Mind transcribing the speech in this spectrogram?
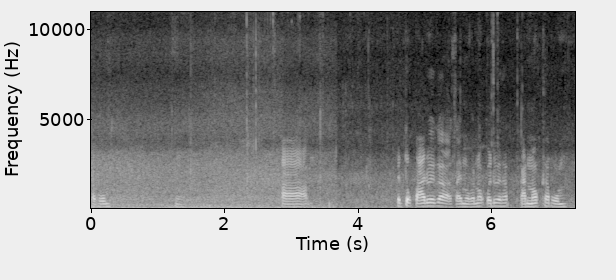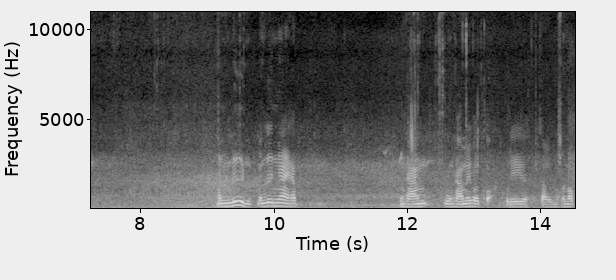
ครับผมอ่าเป็นตกปลาด้วยก็ใส่หมวกกันน็อกไปด้วยครับ กันน็อกครับผม มันลื่นมันลื่นง่ายครับรองเท้ารองเท้าไม่ค่อยเกาะเลยใส่หมวกกันน็อก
